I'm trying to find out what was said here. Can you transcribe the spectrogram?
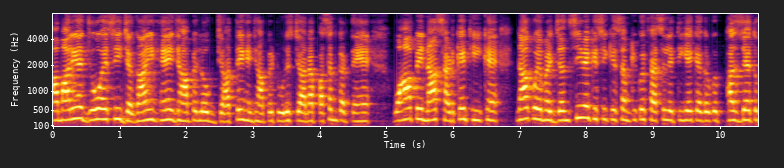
हमारे यहाँ जो ऐसी जगहें हैं जहाँ पे लोग जाते हैं, जहाँ पे टूरिस्ट जाना पसंद करते हैं वहाँ पे ना सड़कें ठीक हैं, ना कोई इमरजेंसी में किसी किस्म की कोई फैसिलिटी है कि अगर कोई फंस जाए तो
